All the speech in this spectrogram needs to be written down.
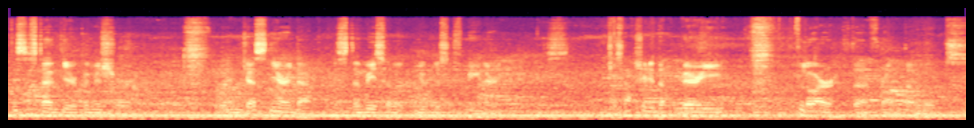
This is the anterior commissure. And just near that is the basal nucleus of Meynert, which is actually the very floor of the frontal lobes.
